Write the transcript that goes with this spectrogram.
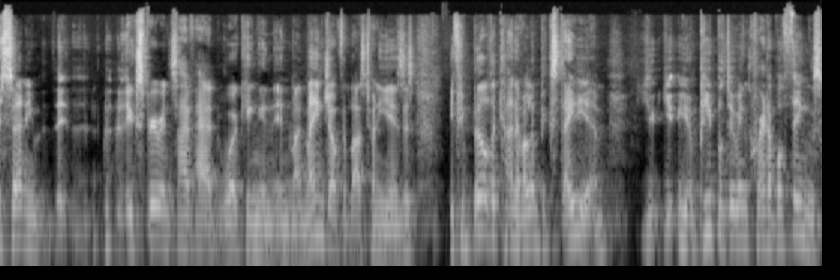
certainly the, experience I've had working in, in my main job for the last 20 years is if you build a kind of Olympic stadium, you, you, you know, people do incredible things.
